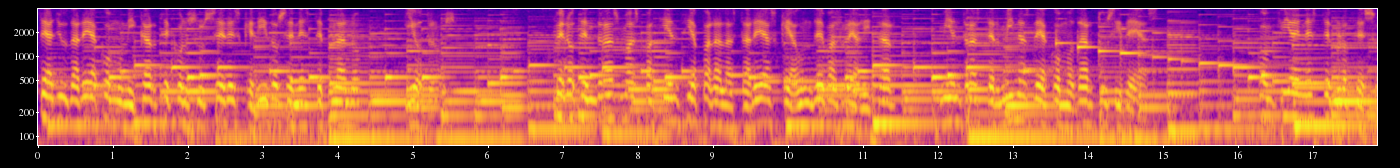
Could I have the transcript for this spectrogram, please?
Te ayudaré a comunicarte con sus seres queridos en este plano, y otros pero tendrás más paciencia para las tareas que aún debas realizar, mientras terminas de acomodar tus ideas. Confía en este proceso.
